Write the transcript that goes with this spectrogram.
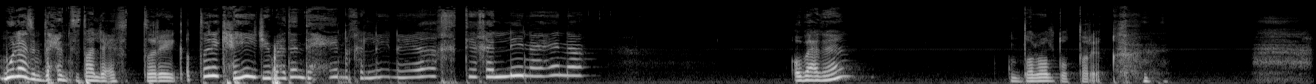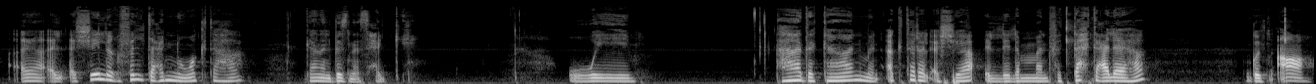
مو لازم دحين تطلعي في الطريق. الطريق حيجي بعدين دحين. خلينا يا أختي خلينا هنا. وبعدين انضللت الطريق. الشيء اللي غفلت عنه وقتها كان البزنس حقي. وهذا كان من أكثر الأشياء اللي لما فتحت عليها قلت آه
